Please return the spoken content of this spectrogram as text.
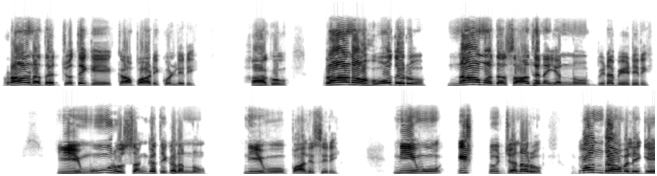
ಪ್ರಾಣದ ಜೊತೆಗೆ ಕಾಪಾಡಿಕೊಳ್ಳಿರಿ. ಹಾಗೂ ಪ್ರಾಣ ಹೋದರೂ ನಾಮದ ಸಾಧನೆಯನ್ನು ಬಿಡಬೇಡಿರಿ. ಈ ಮೂರು ಸಂಗತಿಗಳನ್ನು ನೀವು ಪಾಲಿಸಿರಿ. ನೀವು ಇಷ್ಟು ಜನರು ಗೋಂದಾವಲಿಗೆ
